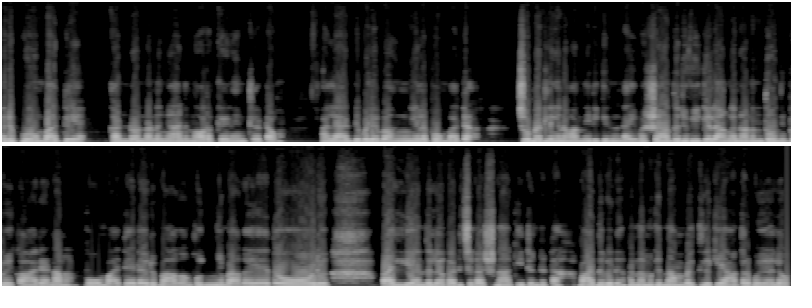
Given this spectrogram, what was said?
ഒരു പൂമ്പാറ്റയെ കണ്ടുകൊണ്ടാണ് ഞാനിന്ന് ഉറക്കം എണീറ്റത് കേട്ടോ. നല്ല അടിപൊളി ഭംഗിയുള്ള പൂമ്പാറ്റ. ചുമരിലിങ്ങനെ വന്നിരിക്കുന്നുണ്ടായി. പക്ഷെ അതൊരു വികലാംഗനാണെന്ന് തോന്നിപ്പോയി. കാരണം പൂമ്പാറ്റയുടെ ഒരു ഭാഗം കുഞ്ഞു ഭാഗം ഏതോ ഒരു പല്ലി എന്തെല്ലോ കടിച്ച് കഷ്ണാക്കിയിട്ടുണ്ട് കേട്ടോ. അപ്പം അത് വിട്. അപ്പം നമുക്ക് ഇന്ന് അമ്പലത്തിലേക്ക് യാത്ര പോയാലോ?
